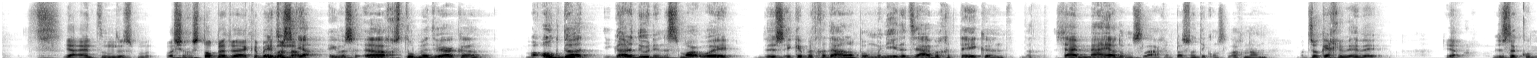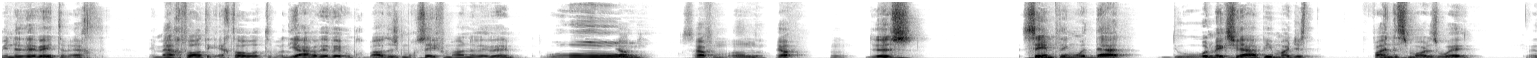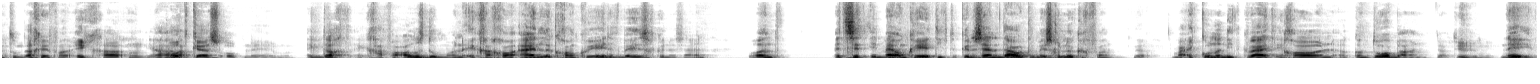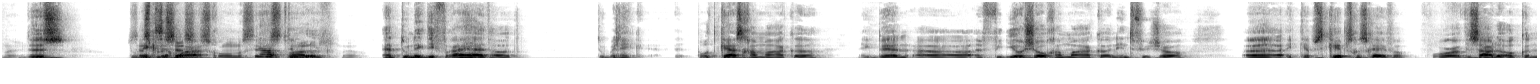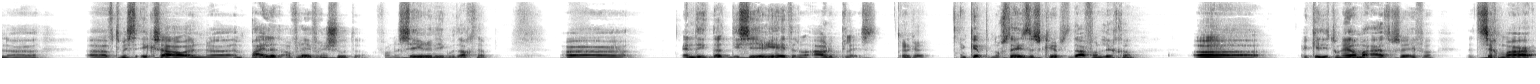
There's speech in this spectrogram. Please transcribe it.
Ja, en toen dus... Was je gestopt met werken? Ben Ik je was, ja, ik was eh, gestopt met werken. Maar ook dat, you gotta do it in a smart way. Dus ik heb het gedaan op een manier dat zij hebben getekend dat zij mij hadden ontslagen in plaats van dat ik ontslag nam. Want zo krijg je WW. Ja. Dus dan kom je in de WW terecht. In mijn geval had ik echt al wat, wat jaren WW opgebouwd, dus ik mocht zeven maanden WW. Oeh. Ja. Zeven maanden. Ja. Hm. Dus, same thing with that. Do what makes you happy, maar just find the smartest way. En toen dacht je van, ik ga een Ja. podcast opnemen. Ik dacht, ik ga van alles doen, man. Ik ga gewoon eindelijk gewoon creative bezig kunnen zijn. Want het zit in mij om creatief te kunnen zijn en daar word ik het meest gelukkig van. Maar ik kon het niet kwijt in gewoon een kantoorbaan. Ja, tuurlijk niet. Nee. Nee. Dus toen 6 ik zeg 6 maar, is gewoon nog steeds Ja, 12. tuurlijk. Ja. En toen ik die vrijheid had, toen ben ik podcast gaan maken. Ik ben eh, een videoshow gaan maken, een interviewshow. Eh, ik heb scripts geschreven. Voor, we zouden ook een, eh, of tenminste, ik zou een, een pilot aflevering shooten van een serie die ik bedacht heb. En die, dat, die serie heette dan Outer Place. Oké. Ik heb nog steeds de scripts daarvan liggen. Eh, ik heb die toen helemaal uitgeschreven. Het is zeg maar,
